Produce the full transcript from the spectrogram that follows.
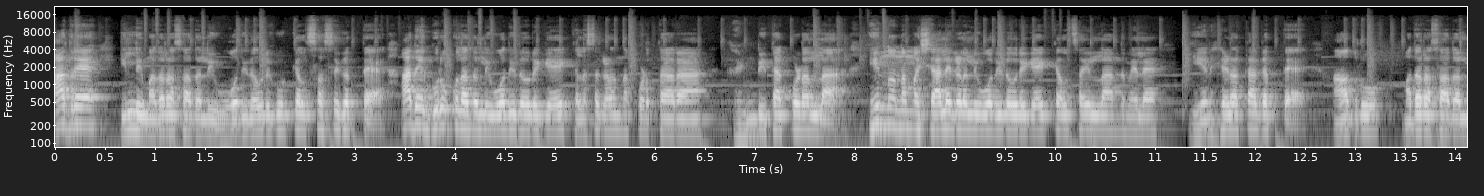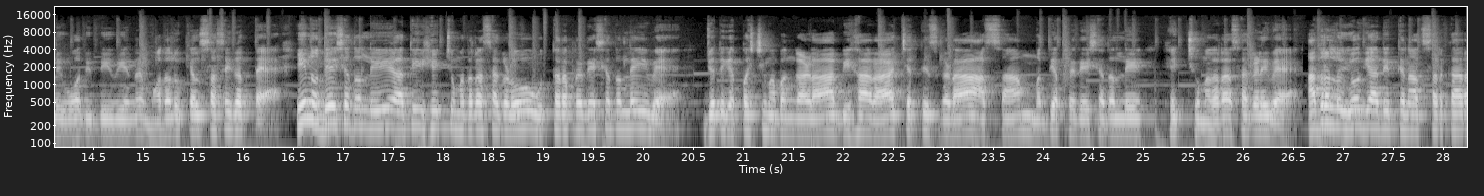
ಆದರೆ ಇಲ್ಲಿ ಮದರಸಾದಲ್ಲಿ ಓದಿದವರಿಗೂ ಕೆಲಸ ಸಿಗುತ್ತೆ. ಅದೇ ಗುರುಕುಲದಲ್ಲಿ ಓದಿದವರಿಗೆ ಕೆಲಸಗಳನ್ನು ಕೊಡ್ತಾರಾ? ಖಂಡಿತ ಕೊಡಲ್ಲ. ಇನ್ನು ನಮ್ಮ ಶಾಲೆಗಳಲ್ಲಿ ಓದಿದವರಿಗೆ ಕೆಲಸ ಇಲ್ಲ ಅಂದಮೇಲೆ ಏನು ಹೇಳೋಕ್ಕಾಗತ್ತೆ? ಆದರೂ ಮದರಸಾದಲ್ಲಿ ಓದಿದ್ದೀವಿ ಅಂದರೆ ಮೊದಲು ಕೆಲಸ ಸಿಗತ್ತೆ. ಇನ್ನು ದೇಶದಲ್ಲಿ ಅತಿ ಹೆಚ್ಚು ಮದರಸಗಳು ಉತ್ತರ ಪ್ರದೇಶದಲ್ಲೇ ಇವೆ. ಜೊತೆಗೆ ಪಶ್ಚಿಮ ಬಂಗಾಳ, ಬಿಹಾರ, ಛತ್ತೀಸ್ಗಢ, ಅಸ್ಸಾಂ, ಮಧ್ಯಪ್ರದೇಶದಲ್ಲಿ ಹೆಚ್ಚು ಮದರಸಗಳಿವೆ. ಅದರಲ್ಲೂ ಯೋಗಿ ಆದಿತ್ಯನಾಥ್ ಸರ್ಕಾರ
